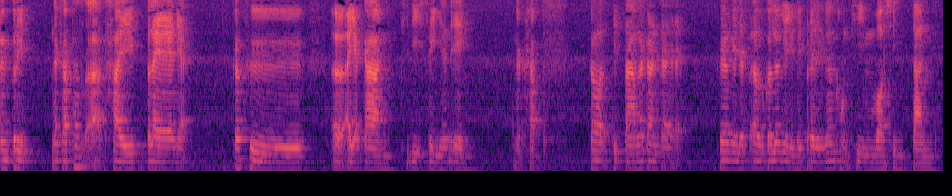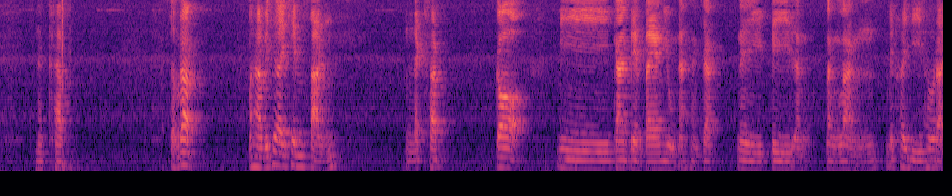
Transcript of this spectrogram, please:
อังกฤษนะครับภาษาไทยแปลเนี่ย ก็คือเอ่ออายการที่ดีซีนั่นเองนะครับ ก็ติดตามแล้วกันแต่เรื่อง NFL ก็เรื่องใหญ่อยู่ในประเด็นเรื่องของทีมวอชิงตันนะครับ สำหรับมหาวิทยาลัยเคมสันนะครับ ก็มีการเปลี่ยนแปลงอยู่นะหลังจากในปีหลังๆ ไม่ค่อยดีเท่าไหร่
